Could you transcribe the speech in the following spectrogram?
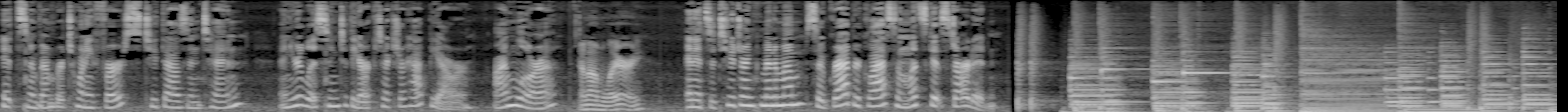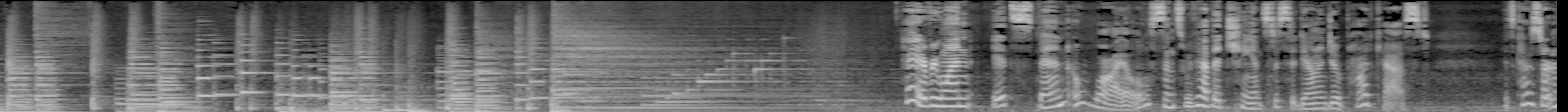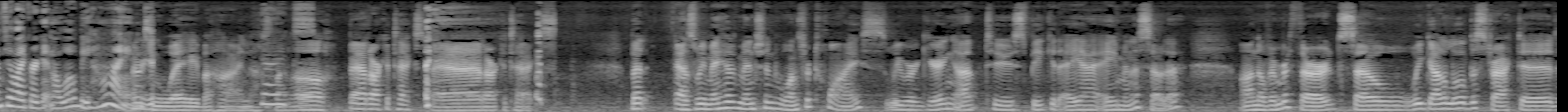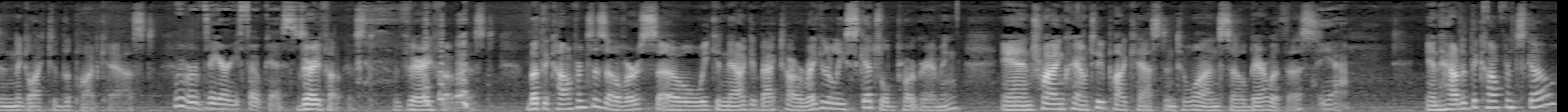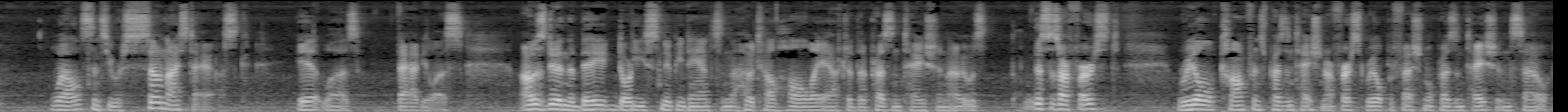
It's November 21st, 2010, and you're listening to the Architecture Happy Hour. I'm Laura, And I'm Larry. and it's a two drink minimum, so grab your glass and let's get started. Everyone, it's been a while since we've had the chance to sit down and do a podcast. It's kind of starting to feel like we're getting a little behind. We're getting way behind. Like, oh, bad architects, bad architects. But as we may have mentioned once or twice, we were gearing up to speak at AIA Minnesota on November 3rd, so we got a little distracted and neglected the podcast. We were very focused. Very focused. Very focused. But the conference is over, so we can now get back to our regularly scheduled programming and try and cram two podcasts into one, so bear with us. Yeah. And how did the conference go? Well, since you were so nice to ask, it was fabulous. I was doing the big Dorothy Snoopy dance in the hotel hallway after the presentation. I was this is our first real conference presentation, our first real professional presentation, so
